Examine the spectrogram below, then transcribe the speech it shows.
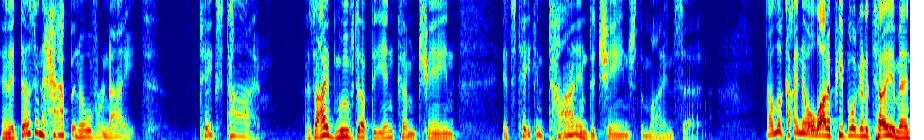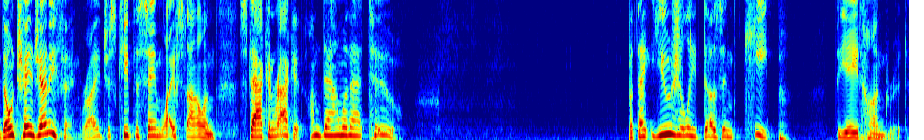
And it doesn't happen overnight. It takes time. As I've moved up the income chain, it's taken time to change the mindset. Now, look, I know a lot of people are going to tell you, man, don't change anything, right? Just keep the same lifestyle and stack and racket. I'm down with that too. But that usually doesn't keep the 800.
